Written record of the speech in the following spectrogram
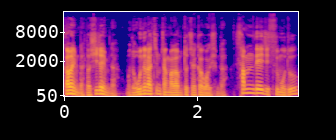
까만입니다. 더 시저입니다. 먼저 오늘 아침 장마감부터 체크하고 가겠습니다. 3대 지수 모두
